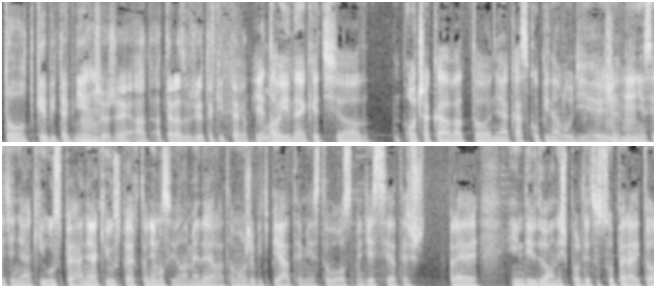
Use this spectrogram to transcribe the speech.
to, keby tak niečo, mm-hmm. že? A, a teraz už je taký tlak. Je to iné, keď očakáva to nejaká skupina ľudí, hej, že mm-hmm. prinesiete nejaký úspech a nejaký úspech to nemusí len medaila, to môže byť 5. miesto, 8. 10. pre individuálny šport je to super aj to,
